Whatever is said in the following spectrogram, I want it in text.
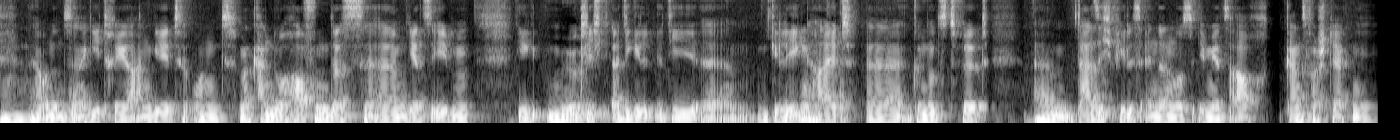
mhm. äh, und unsere Energieträger angeht. Und man kann nur hoffen, dass ähm, jetzt eben die, möglich, äh, die, die äh, Gelegenheit äh, genutzt wird, ähm, da sich vieles ändern muss, eben jetzt auch ganz verstärkt in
